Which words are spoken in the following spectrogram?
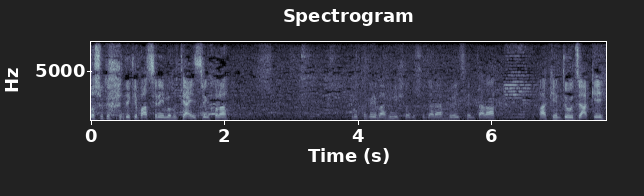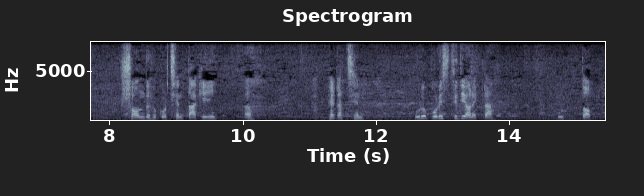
দর্শক দেখতে পাচ্ছেন এই মুহূর্তে আইন শৃঙ্খলা রক্ষাকারী বাহিনীর সদস্য যারা রয়েছেন তারা কিন্তু যাকে সন্দেহ করছেন তাকেই ফেটাচ্ছেন। পুরো পরিস্থিতি অনেকটা উত্তপ্ত।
